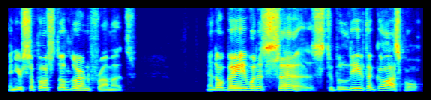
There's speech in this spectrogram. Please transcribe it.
And you're supposed to learn from it and obey what it says, to believe the gospel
